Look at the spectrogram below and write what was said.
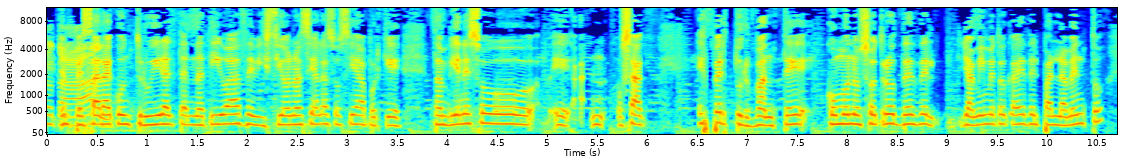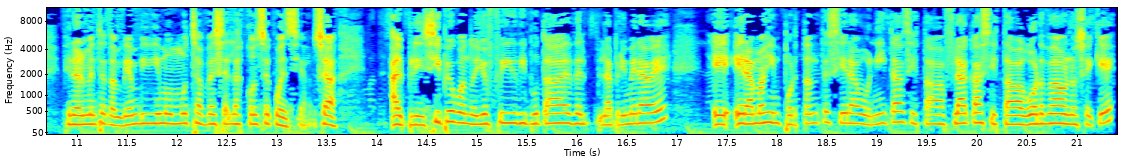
Total. empezar a construir alternativas de visión hacia la sociedad, porque también eso, eh, o sea, es perturbante como nosotros desde el, y a mí me toca desde el Parlamento, finalmente también vivimos muchas veces las consecuencias. O sea, al principio cuando yo fui diputada desde el- la primera vez, eh, era más importante si era bonita, si estaba flaca, si estaba gorda o no sé qué,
